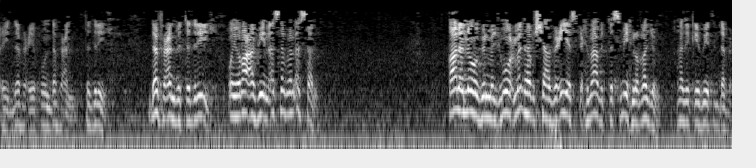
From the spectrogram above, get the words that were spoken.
أي الدفع يكون دفعا بالتدريج. دفعا بالتدريج ويراعى فيه الأسهل والأسهل قال أنه في المجموع مذهب الشافعية استحباب التسميح للرجل هذه كيفية الدفع.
